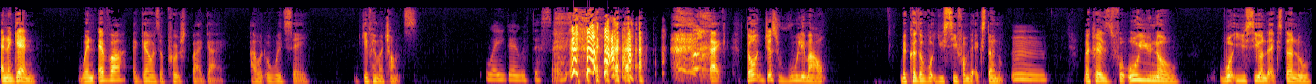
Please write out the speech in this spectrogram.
And again, whenever a girl is approached by a guy, I would always say, give him a chance. where are you going with this? Like, don't just rule him out because of what you see from the external. mm, Because for all you know, what you see on the external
